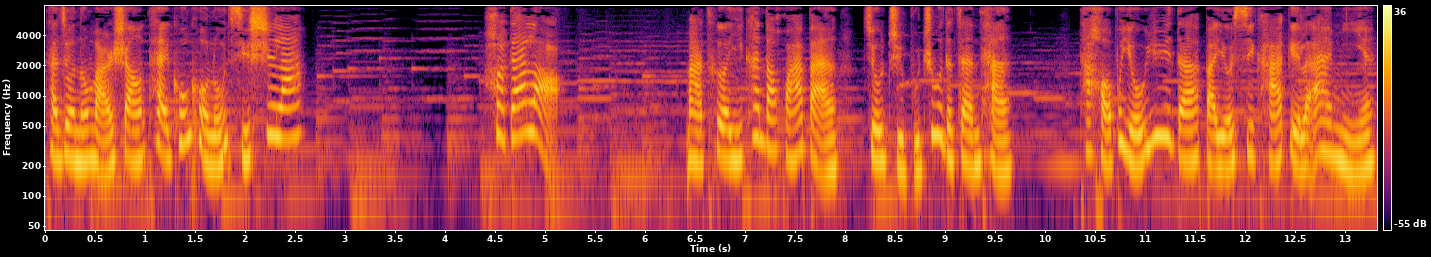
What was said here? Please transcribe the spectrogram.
他就能玩上太空恐龙骑士啦！帅呆了！马特一看到滑板就止不住的赞叹，他毫不犹豫的把游戏卡给了艾米。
